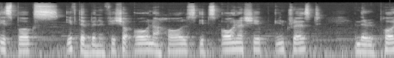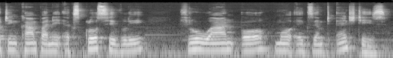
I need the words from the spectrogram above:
this box. If the beneficial owner holds its ownership interest in the reporting company exclusively through one or more exempt entities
